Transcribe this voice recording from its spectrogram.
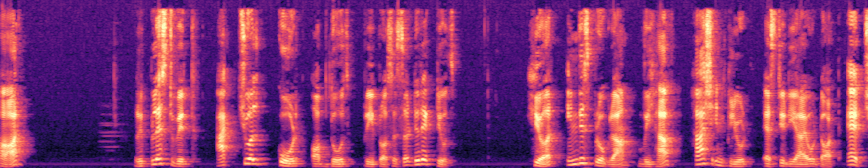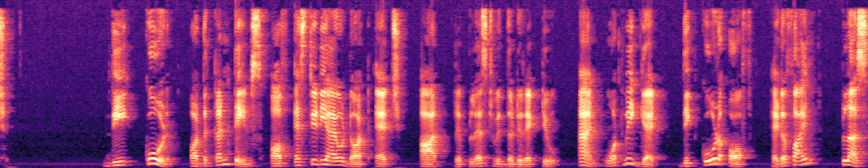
are replaced with actual code of those preprocessor directives. Here in this program we have hash include stdio.h. The code or the contents of stdio.h are replaced with the directive and what we get the code of header file plus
